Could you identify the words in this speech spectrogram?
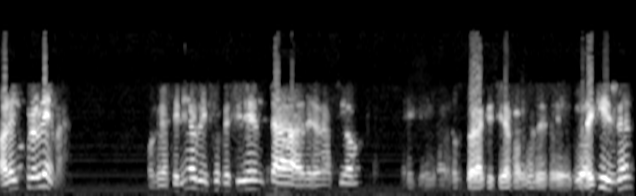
Ahora hay un problema, porque la señora vicepresidenta de la Nación, eh, la doctora Cristina Fernández de, de Kirchner,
